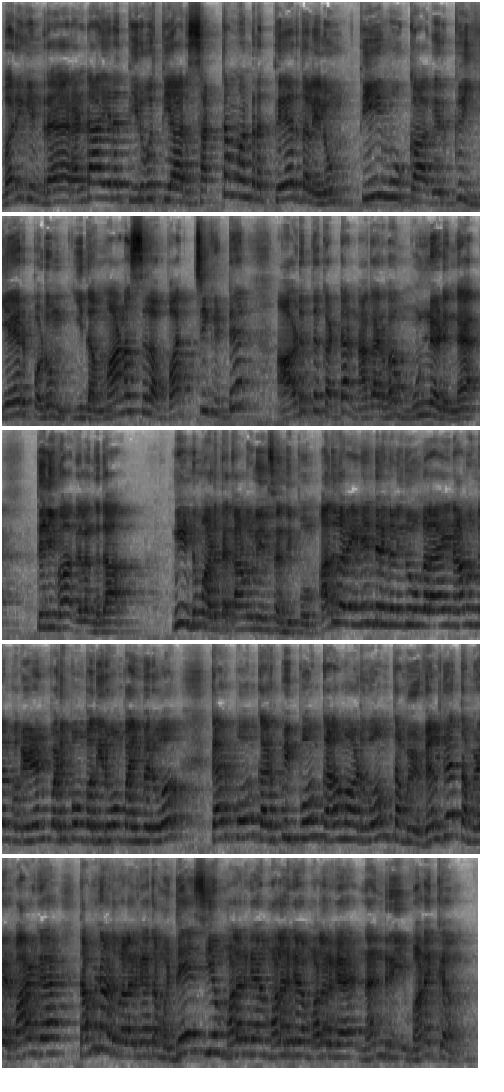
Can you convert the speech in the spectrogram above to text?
வருகின்ற ரெண்டாயிரத்தி இருபத்தி ஆறு சட்டமன்ற தேர்தலிலும் திமுகவிற்கு ஏற்படும் இதை மனசுல வச்சுக்கிட்டு அடுத்த கட்ட நகர்வை முன்னெடுங்க. தெளிவா விளங்குதா? மீண்டும் அடுத்த காணொலியில் சந்திப்போம். அதுவரை இணைந்திருங்கள். இது உங்களாய் நான் உங்கள் மகிழன். படிப்போம் பகிர்வோம் பயன்பெறுவோம். கற்போம் கற்பிப்போம் களமாடுவோம். தமிழ் வெல்க தமிழர் வாழ்க. தமிழ்நாடு வளர்க தமிழ் தேசியம் மலர்க மலர்க மலர்க. நன்றி வணக்கம்.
